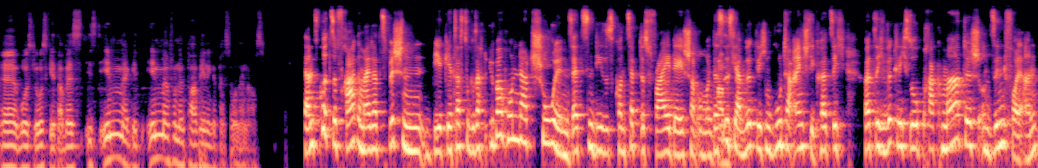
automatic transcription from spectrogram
äh, wo es losgeht. Aber es ist immer, geht immer von ein paar wenigen Personen aus. Ganz kurze Frage mal dazwischen, Dirk. Jetzt hast du gesagt, über 100 Schulen setzen dieses Konzept des Fridays schon um. Und das um. ist ja wirklich ein guter Einstieg. Hört sich, hört sich wirklich so pragmatisch und sinnvoll an.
